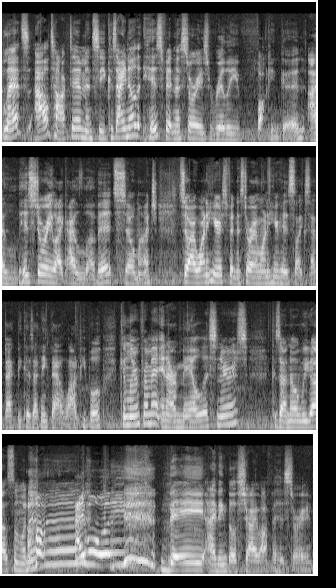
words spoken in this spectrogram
Let's. I'll talk to him and see because I know that his fitness story is really fucking good. I his story like I love it so much. So I want to hear his fitness story. I want to hear his like setback because I think that a lot of people can learn from it. And our male listeners, because I know we got someone. Hey, boy. they, I think they'll strive off of his story.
